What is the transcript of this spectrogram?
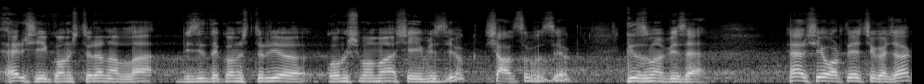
her şeyi konuşturan Allah bizi de konuşturuyor. Konuşmama şeyimiz yok. Şansımız yok. Kızma bize. Her şey ortaya çıkacak.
